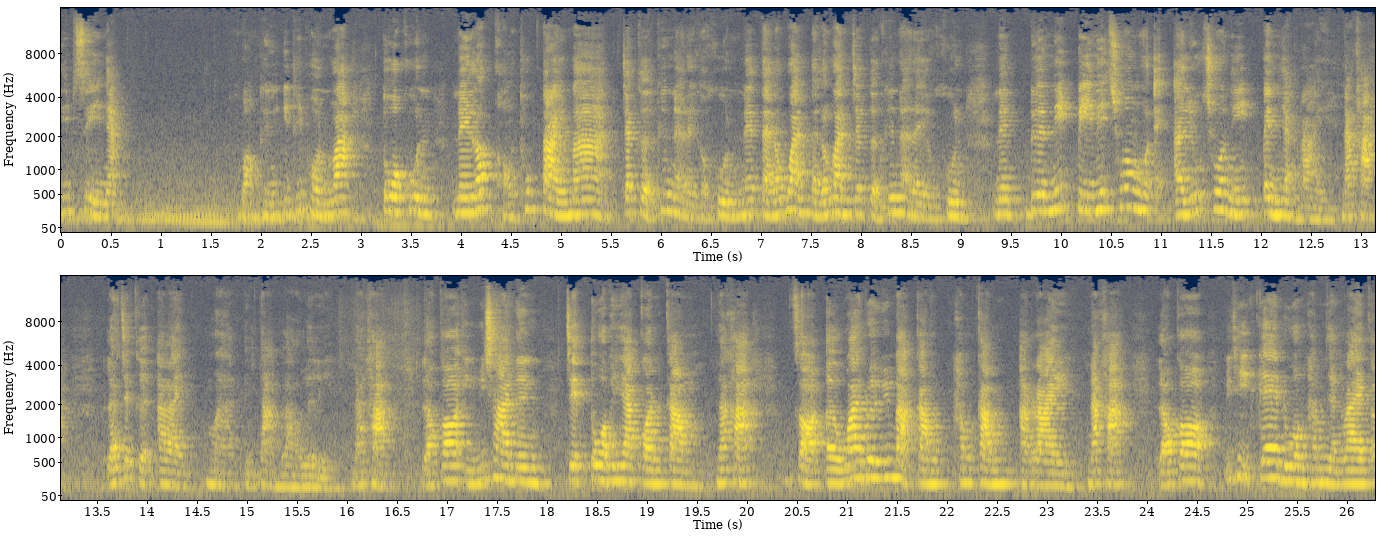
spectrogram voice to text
ยิปซีเนี่ยบอกถึงอิทธิพลว่าตัวคุณในรอบของทุกไตรมาสจะเกิดขึ้นอะไรกับคุณ ในแต่ละวันแต่ละวันจะเกิดขึ้นอะไรกับคุณ ในเดือนนี้ปีนี้ช่วงอายุช่วงนี้เป็นอย่างไรนะคะ แล้วจะเกิดอะไรมาติดตามเราเลยนะคะ แล้วก็อีกวิชาหนึ่งเจ็ดตัวพยากรณ์กรรมนะคะสอนว่าด้วยวิบากกรรมทำกรรมอะไรนะคะ แล้วก็วิธีแก้ดวงทำอย่างไรก็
